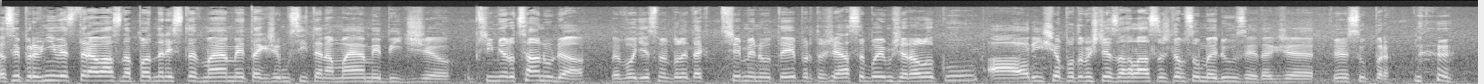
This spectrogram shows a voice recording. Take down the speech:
Asi první věc, která vás napadne, když jste v Miami, takže musíte na Miami Beach, že jo. Upřímně docela nuda. Ve vodě jsme byli tak tři minuty, protože já se bojím žraloků a Ríša potom ještě zahlásil, že tam jsou medúzy, takže to je super.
